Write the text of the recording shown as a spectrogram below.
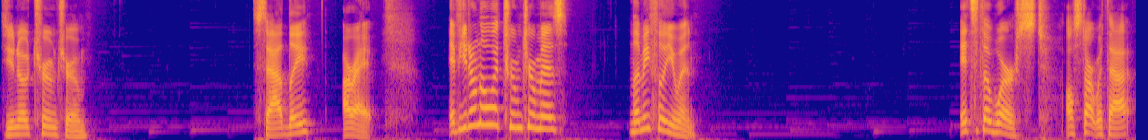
Do you know Troom Troom? Sadly? Alright. If you don't know what Troom Troom is, let me fill you in. It's the worst. I'll start with that.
